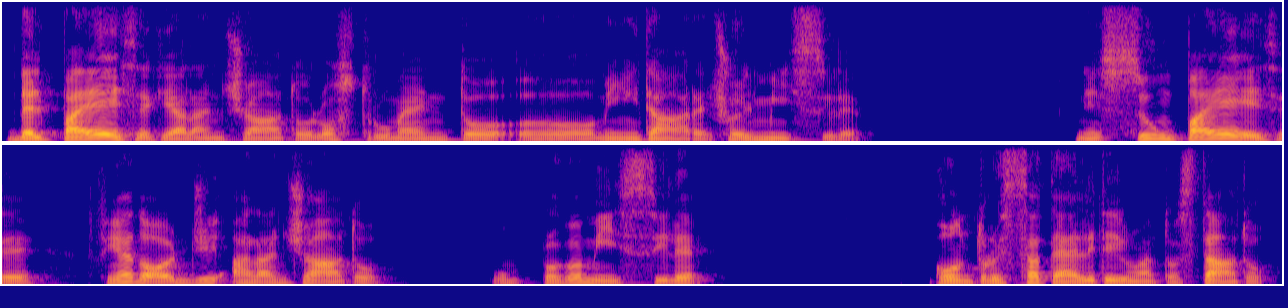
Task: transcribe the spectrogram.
del paese che ha lanciato lo strumento, uhm, militare, cioè il missile. Nessun paese fino ad oggi ha lanciato un proprio missile contro il satellite di un altro stato.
